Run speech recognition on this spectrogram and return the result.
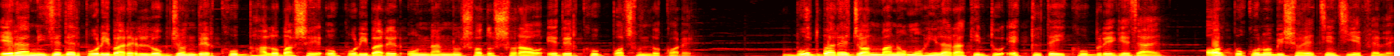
এরা নিজেদের পরিবারের লোকজনদের খুব ভালোবাসে ও পরিবারের অন্যান্য সদস্যরাও এদের খুব পছন্দ করে। বুধবারে জন্মানো মহিলারা কিন্তু একটুতেই খুব রেগে যায়, অল্প কোনো বিষয়ে চেঁচিয়ে ফেলে।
